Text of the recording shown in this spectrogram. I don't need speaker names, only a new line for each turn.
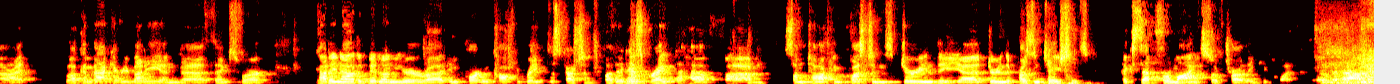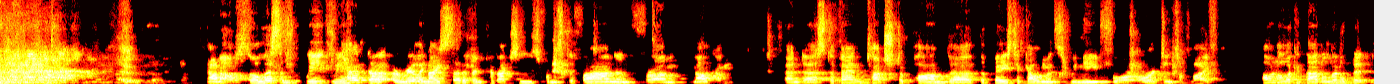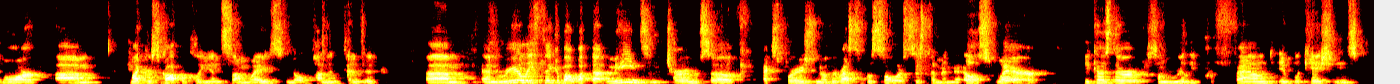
All right. Welcome back, everybody, and uh, thanks for cutting out a bit on your uh, important coffee break discussions. But it is great to have um, some talk and questions during the uh, during the presentations, except for mine. So Charlie, keep quiet. Um, no, no. So listen, we, we had a, a, really nice set of introductions from Stefan and from Malcolm. And uh, Stefan touched upon the, the basic elements we need for origins of life. I want to look at that a little bit more um, microscopically in some ways, no pun intended, um, and really think about what that means in terms of exploration of the rest of the solar system and elsewhere, because there are some really profound implications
